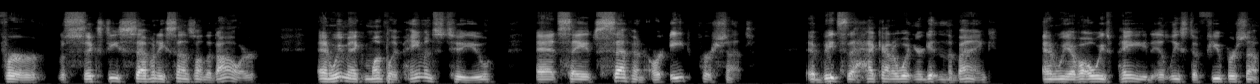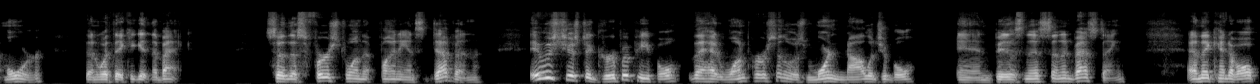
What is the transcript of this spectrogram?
for 60 70 cents on the dollar and we make monthly payments to you at say 7 or 8% it beats the heck out of what you're getting in the bank and we have always paid at least a few percent more than what they could get in the bank. So this first one that financed Deven, it was just a group of people that had one person that was more knowledgeable in business and investing. And they kind of all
